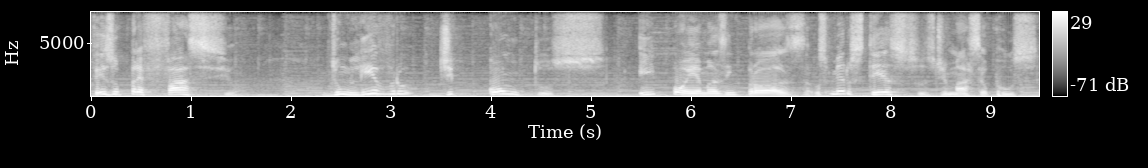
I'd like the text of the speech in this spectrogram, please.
fez o prefácio de um livro de contos e poemas em prosa, os primeiros textos de Marcel Proust.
